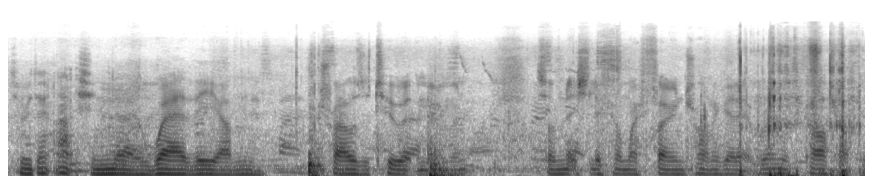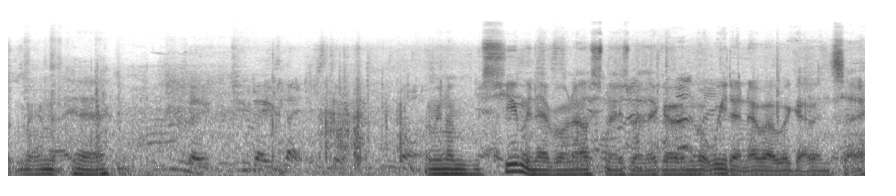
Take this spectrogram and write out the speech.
So we don't actually know where the um, trails are to at the moment. So I'm literally looking on my phone trying to get it. We're in this car park at the moment here. I mean, I'm assuming everyone else knows where they're going, but we don't know where we're going, so I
